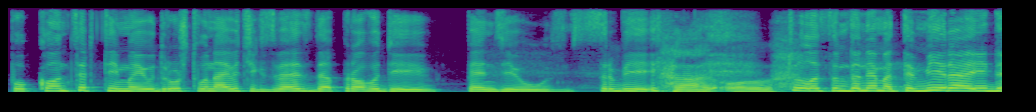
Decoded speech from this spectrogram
po koncertima i u društvu najvećih zvezda provodi penziju u Srbiji. Ha, o... Čula sam da nemate mira i da...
